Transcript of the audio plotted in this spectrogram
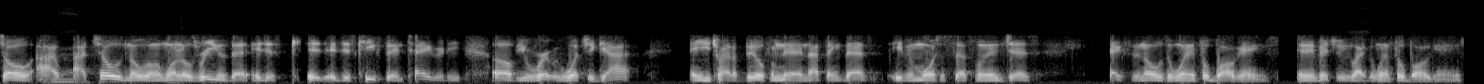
So I, right. I chose Nova on one of those reasons that it just it, it just keeps the integrity of you work with what you got and you try to build from there. And I think that's even more successful than just X's and O's of winning football games, and eventually like to win football games.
